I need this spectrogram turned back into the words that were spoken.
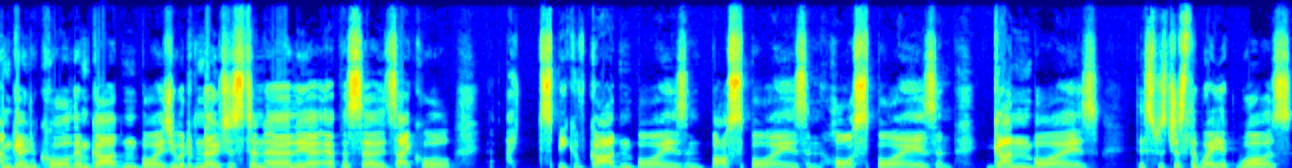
I'm going to call them garden boys. You would have noticed in earlier episodes I call I speak of garden boys and boss boys and horse boys and gun boys. This was just the way it was.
